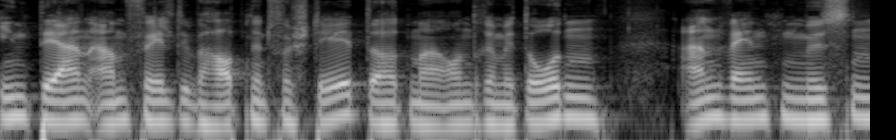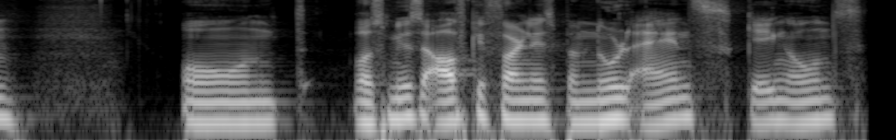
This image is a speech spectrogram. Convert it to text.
intern am Feld überhaupt nicht versteht. Da hat man andere Methoden anwenden müssen. Und was mir so aufgefallen ist beim 0-1 gegen uns,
